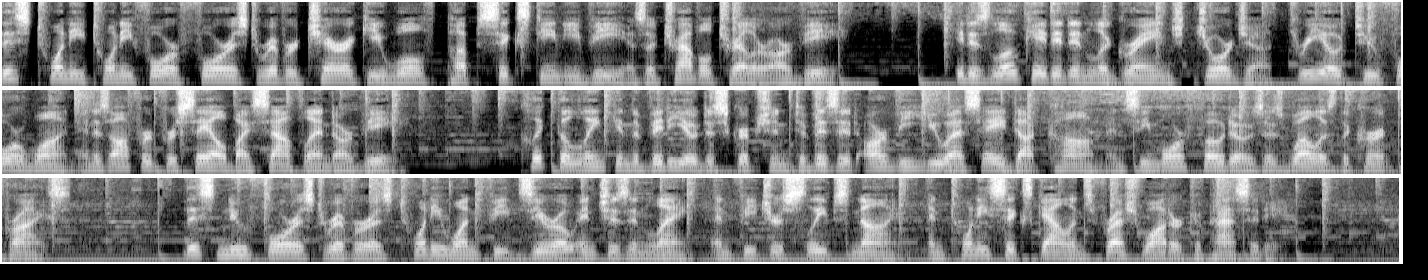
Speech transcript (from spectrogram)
This 2024 Forest River Cherokee Wolf Pup 16 EV is a travel trailer RV. It is located in LaGrange, Georgia, 30241 and is offered for sale by Southland RV. Click the link in the video description to visit RVUSA.com and see more photos as well as the current price. This new Forest River is 21 feet 0 inches in length and features sleeps 9 and 26 gallons fresh water capacity.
